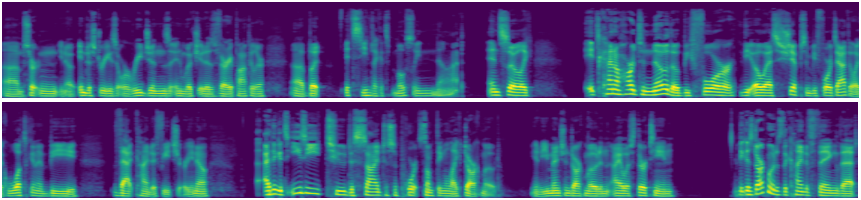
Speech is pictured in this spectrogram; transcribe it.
um, certain you know industries or regions in which it is very popular. Uh, but it seems like it's mostly not. And so like it's kind of hard to know though before the OS ships and before it's out there, like what's going to be that kind of feature. You know, I think it's easy to decide to support something like dark mode. You know, you mentioned dark mode in iOS 13 because dark mode is the kind of thing that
